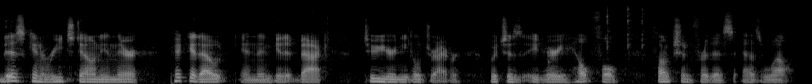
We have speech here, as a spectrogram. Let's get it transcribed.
This can reach down in there, pick it out, and then get it back to your needle driver, which is a very helpful function for this as well.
